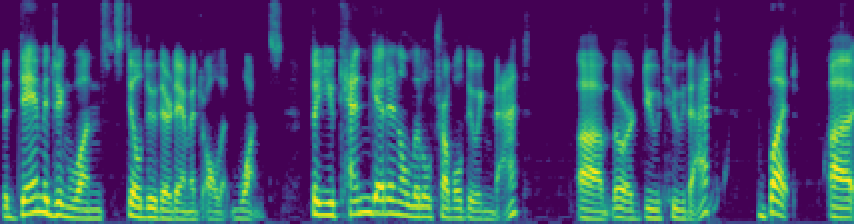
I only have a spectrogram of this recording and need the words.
The damaging ones still do their damage all at once. So you can get in a little trouble doing that, um, or due to that. But uh,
